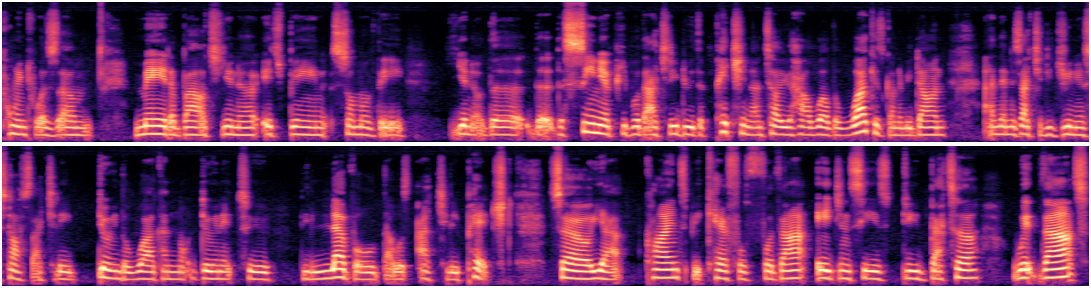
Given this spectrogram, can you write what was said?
point was um, made about, you know, it being some of the you know the, the the senior people that actually do the pitching and tell you how well the work is going to be done. And then it's actually junior staffs actually doing the work and not doing it to the level that was actually pitched. So yeah clients be careful for that. Agencies do better with that.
